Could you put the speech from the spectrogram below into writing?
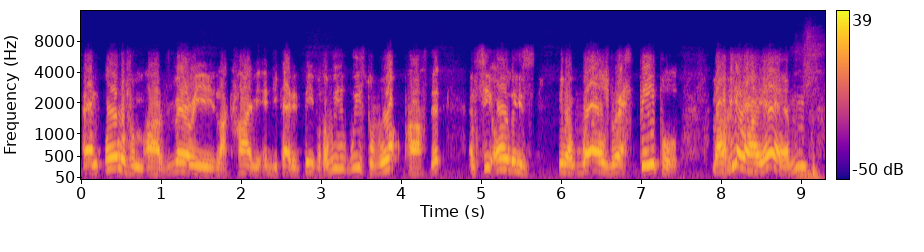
And all of them are very like highly educated people. So we, we used to walk past it and see all these, you know, well-dressed people. Now here I am.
